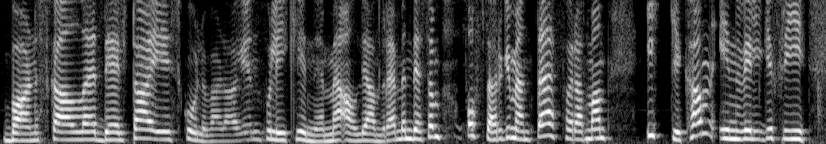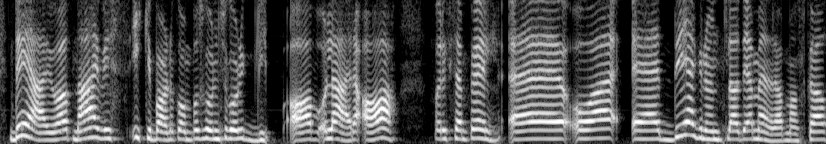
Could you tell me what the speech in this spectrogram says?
barnet skal eh, delta i skolehverdagen på lik linje med alle de andre. Men det som ofte er argumentet for at man ikke kan innvilge fri, det er jo at nei, hvis ikke barnet kommer på skolen, så går du glipp av å lære A f.eks. Eh, og eh, det er grunnen til at jeg mener at man skal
